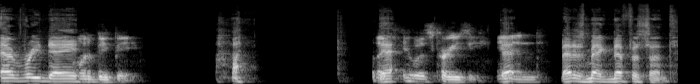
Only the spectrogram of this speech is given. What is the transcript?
Every day. on a big bait. like That- it was crazy. that- and That is magnificent.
